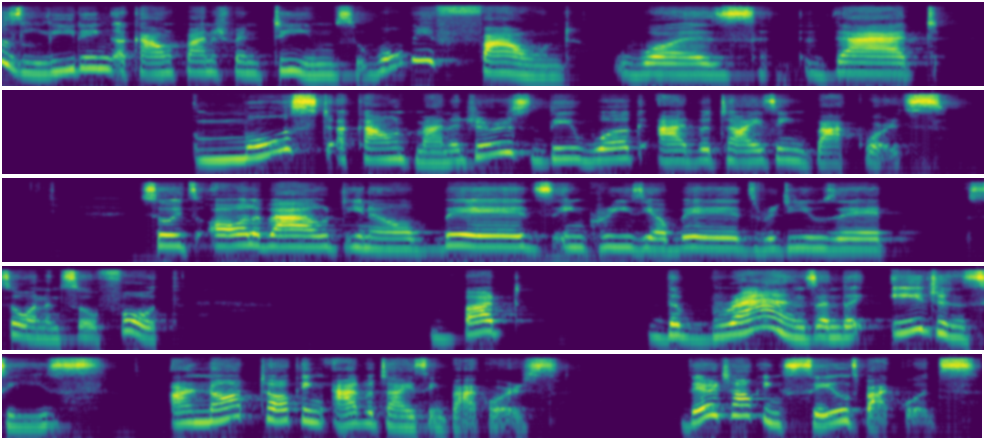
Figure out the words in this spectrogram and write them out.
was leading account management teams, what we found was that most account managers they work advertising backwards. So it's all about, you know, bids, increase your bids, reduce it, so on and so forth. But the brands and the agencies are not talking advertising backwards. They're talking sales backwards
